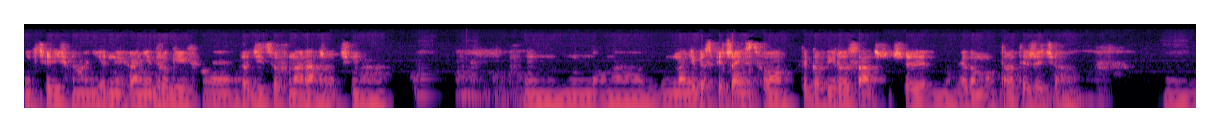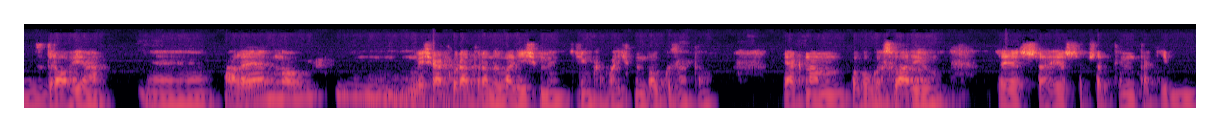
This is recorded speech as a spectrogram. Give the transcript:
Nie chcieliśmy ani jednych, ani drugich e, rodziców narażać na, mm, no, na, na niebezpieczeństwo tego wirusa, czy, czy no wiadomo, utraty życia, e, zdrowia. Ale no, my się akurat radowaliśmy, dziękowaliśmy Bogu za to, jak nam pobłogosławił, że jeszcze, jeszcze przed tym takim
